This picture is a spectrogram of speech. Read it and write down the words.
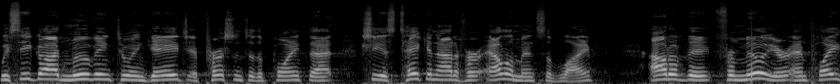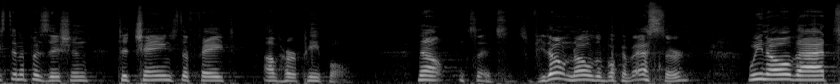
We see God moving to engage a person to the point that she is taken out of her elements of life out of the familiar and placed in a position to change the fate of her people. Now, it's, it's, if you don't know the book of Esther, we know that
